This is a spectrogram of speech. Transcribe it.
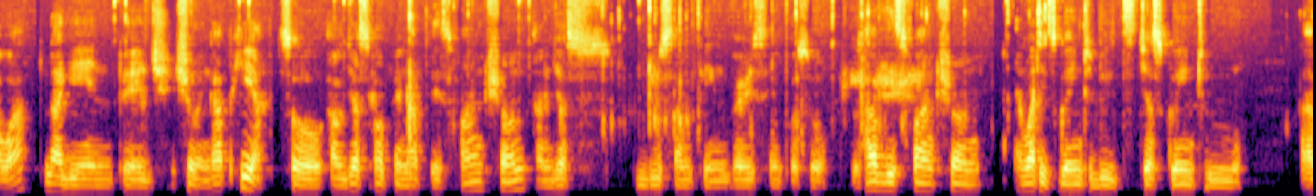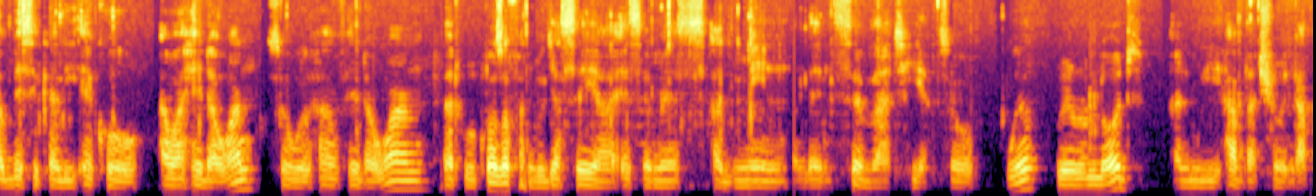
our plugin page showing up here. So I'll just open up this function and just do something very simple. So we have this function and what it's going to do, it's just going to uh, basically echo our header 1, so we'll have header 1 that will close off and we'll just say uh, SMS admin and then save that here. So we'll reload and we have that showing up.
